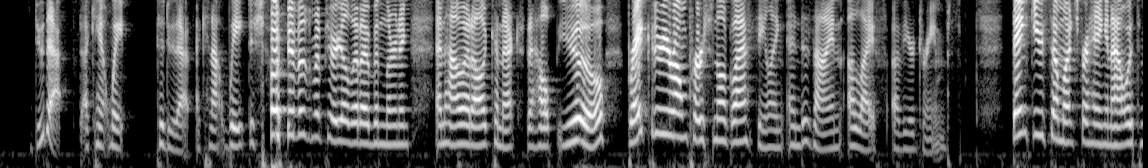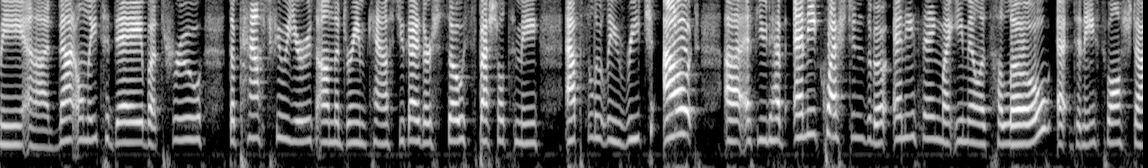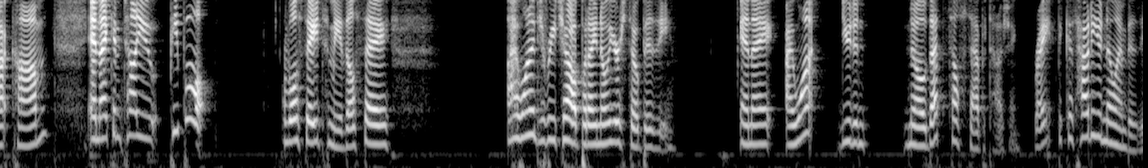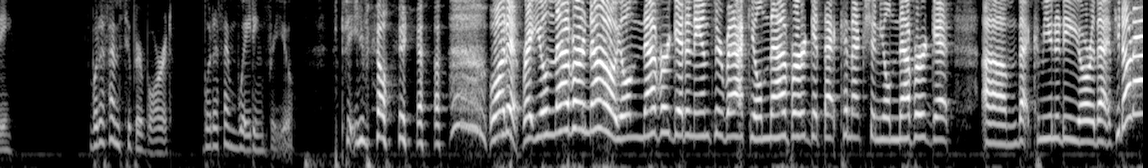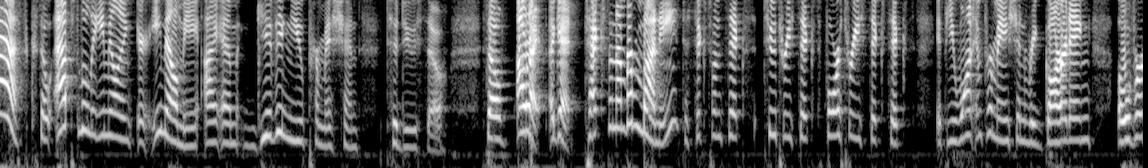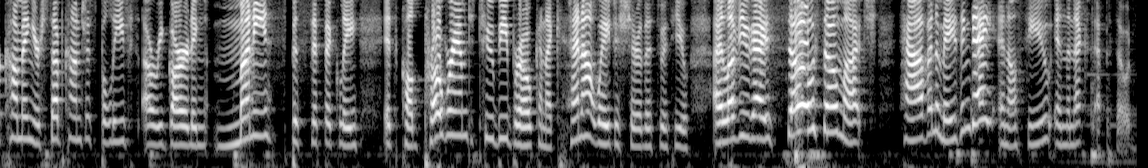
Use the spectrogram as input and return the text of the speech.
do that. I can't wait to do that. I cannot wait to show you this material that I've been learning and how it all connects to help you break through your own personal glass ceiling and design a life of your dreams. Thank you so much for hanging out with me, uh, not only today, but through the past few years on the Dreamcast. You guys are so special to me. Absolutely reach out. Uh, if you have any questions about anything, my email is hello at denisewalsh.com. And I can tell you, people will say to me, they'll say, I wanted to reach out, but I know you're so busy. And I, I want you to no, that's self sabotaging, right? Because how do you know I'm busy? What if I'm super bored? What if I'm waiting for you to email me? what if, right? You'll never know. You'll never get an answer back. You'll never get that connection. You'll never get um, that community or that if you don't ask. So absolutely emailing or email me. I am giving you permission to do so. So, all right, again, text the number money to 616 236 4366 if you want information regarding overcoming your subconscious beliefs or regarding money specifically. It's called Programmed to Be Broke, and I cannot wait to share this with you. I love you guys so, so much. Have an amazing day, and I'll see you in the next episode.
